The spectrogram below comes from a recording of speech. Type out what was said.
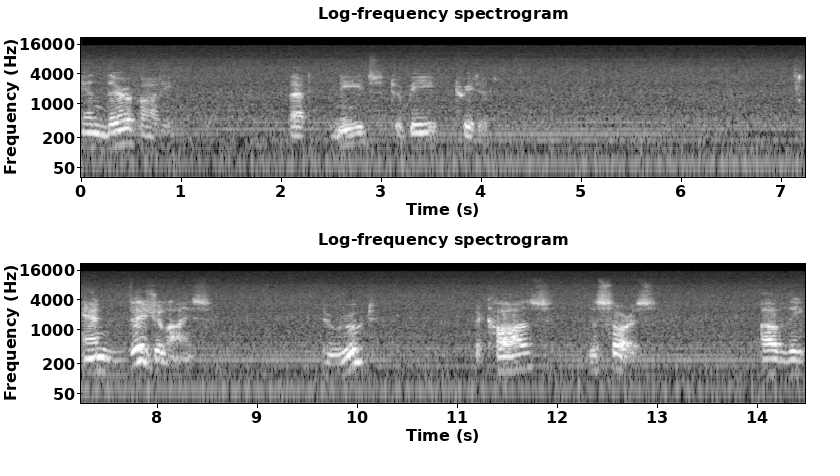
in their body that needs to be treated. And visualize the root the cause, the source of the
